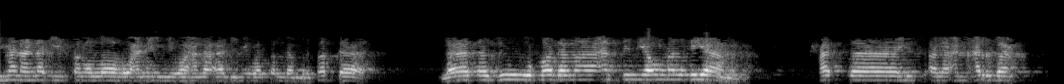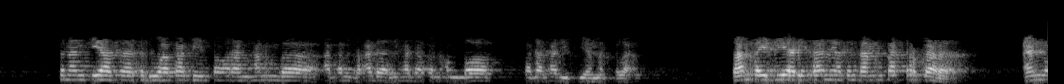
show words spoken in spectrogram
di mana Nabi sallallahu alaihi wa ala alihi wasallam bersabda, "La tazulu qadama 'abdin yaumal qiyamah hatta yus'ala an arba'." Senantiasa kedua kaki seorang hamba akan berada di hadapan Allah pada hari kiamat kelak. Sampai dia ditanya tentang empat perkara. An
